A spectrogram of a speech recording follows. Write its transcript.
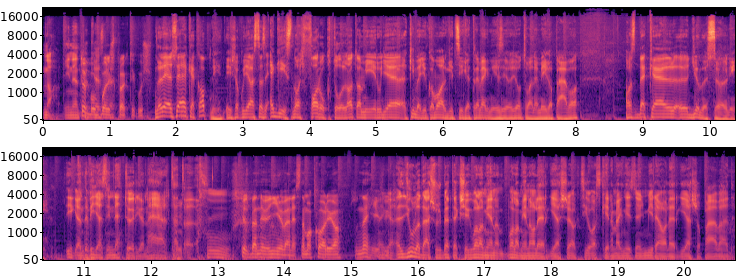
Na, innentől Több okból is praktikus. Na de ezt el kell kapni, és akkor ugye azt az egész nagy faroktollat, amiért ugye kimegyünk a Margit szigetre megnézni, hogy ott van-e még a páva, azt be kell gyömöszölni. Igen, de vigyázni, ne törjön el. Tehát, uh, fú, Közben ő nyilván ezt nem akarja. Nehéz igen. Ez gyulladásos betegség, valamilyen, valamilyen allergiás reakció, azt kéne megnézni, hogy mire allergiás a pávád.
